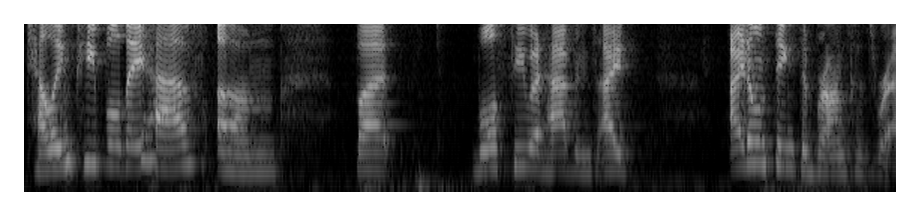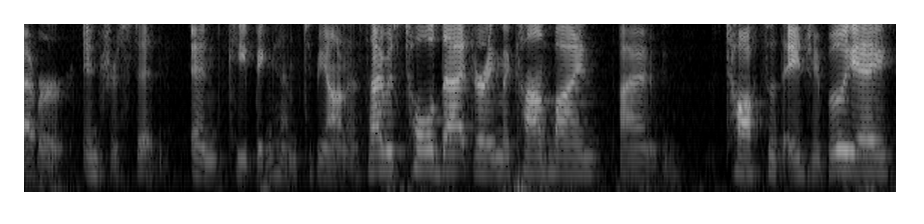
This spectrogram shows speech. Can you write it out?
telling people they have. Um, but we'll see what happens. I I don't think the Broncos were ever interested in keeping him. To be honest, I was told that during the combine. I, talks with AJ Bouye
